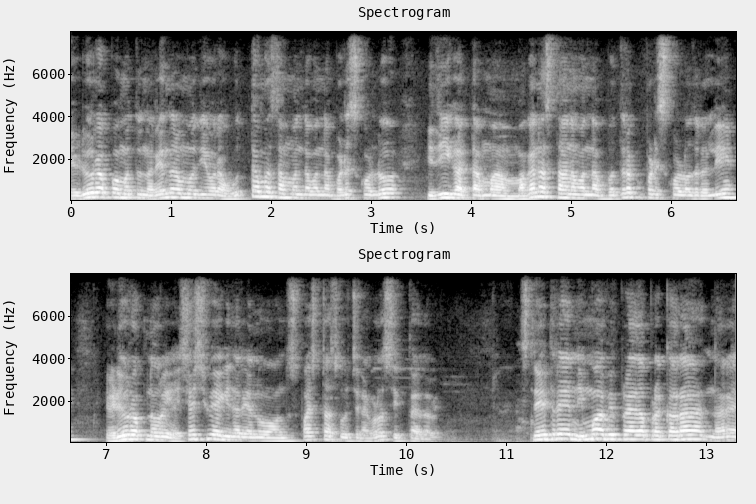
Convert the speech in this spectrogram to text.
ಯಡಿಯೂರಪ್ಪ ಮತ್ತು ನರೇಂದ್ರ ಮೋದಿಯವರ ಉತ್ತಮ ಸಂಬಂಧವನ್ನು ಬಳಸಿಕೊಂಡು ಇದೀಗ ತಮ್ಮ ಮಗನ ಸ್ಥಾನವನ್ನು ಭದ್ರಪಡಿಸಿಕೊಳ್ಳೋದರಲ್ಲಿ ಯಡಿಯೂರಪ್ಪನವರು ಯಶಸ್ವಿಯಾಗಿದ್ದಾರೆ ಎನ್ನುವ ಒಂದು ಸ್ಪಷ್ಟ ಸೂಚನೆಗಳು ಸಿಗ್ತಾ ಇದ್ದಾವೆ ಸ್ನೇಹಿತರೆ, ನಿಮ್ಮ ಅಭಿಪ್ರಾಯದ ಪ್ರಕಾರ ನರೇ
